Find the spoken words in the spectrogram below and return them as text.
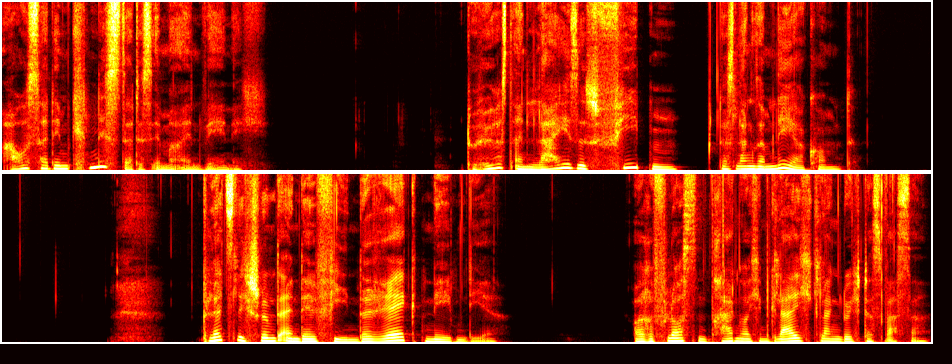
Außerdem knistert es immer ein wenig. Du hörst ein leises Fiepen, das langsam näher kommt. Plötzlich schwimmt ein Delfin direkt neben dir. Eure Flossen tragen euch im Gleichklang durch das Wasser.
